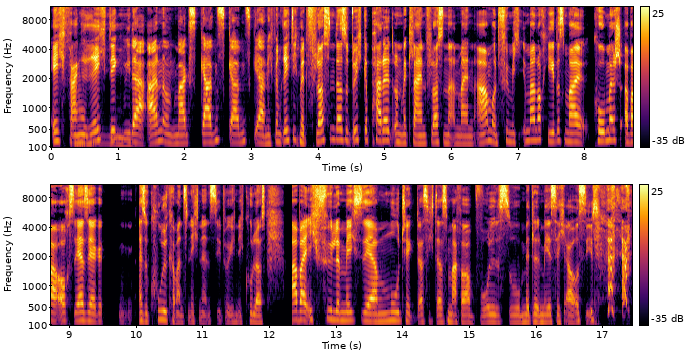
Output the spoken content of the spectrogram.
Ich fange richtig wieder an und mag's ganz, ganz gern. Ich bin richtig mit Flossen da so durchgepaddelt und mit kleinen Flossen an meinen Armen und fühle mich immer noch jedes Mal komisch, aber auch sehr, sehr, also cool kann man es nicht nennen. Es sieht wirklich nicht cool aus. Aber ich fühle mich sehr mutig, dass ich das mache, obwohl es so mittelmäßig aussieht.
